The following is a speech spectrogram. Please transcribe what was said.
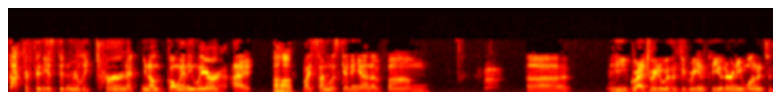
Dr. Phineas didn't really turn, you know, go anywhere. I Uh huh. my son was getting out of um uh he graduated with a degree in theater and he wanted to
